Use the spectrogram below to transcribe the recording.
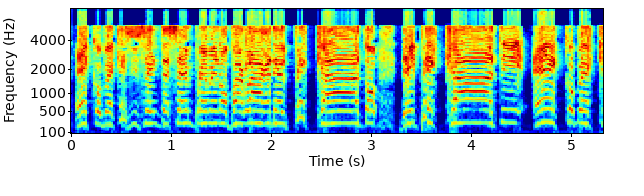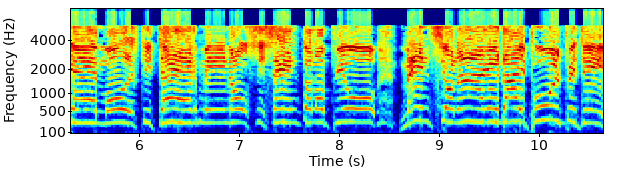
Ecco perché si sente sempre meno parlare del peccato, dei peccati. Ecco perché molti termini non si sentono più menzionare dai pulpiti,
